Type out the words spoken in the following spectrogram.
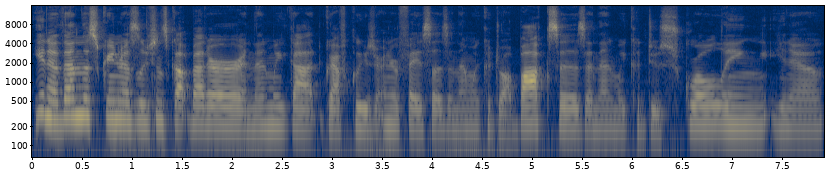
you know, then the screen resolutions got better, and then we got graphical user interfaces, and then we could draw boxes, and then we could do scrolling, you know.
